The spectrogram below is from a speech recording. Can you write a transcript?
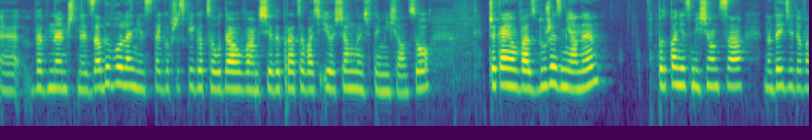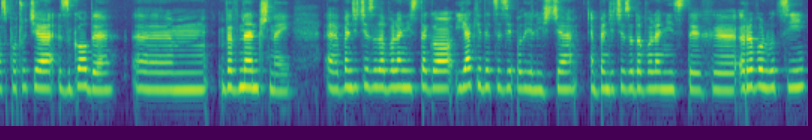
e, wewnętrzne zadowolenie z tego wszystkiego, co udało Wam się wypracować i osiągnąć w tym miesiącu. Czekają Was duże zmiany. Pod koniec miesiąca nadejdzie do Was poczucie zgody wewnętrznej. E, Będziecie zadowoleni z tego, jakie decyzje podjęliście. Będziecie zadowoleni z tych e, rewolucji,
